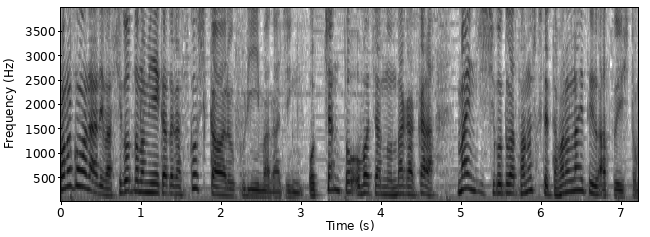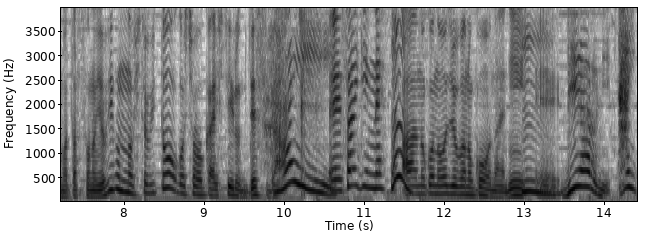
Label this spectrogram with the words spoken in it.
このコーナーでは仕事の見え方が少し変わるフリーマガジン「おっちゃんとおばちゃん」の中から毎日仕事が楽しくてたまらないという熱い人またその予備軍の人々をご紹介しているんですが、はい、えー最近ね、あのこの「おじょば」のコーナーに、うん。えーリアルにはい。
